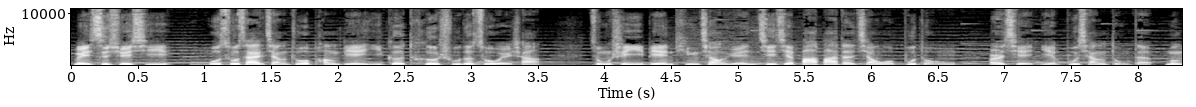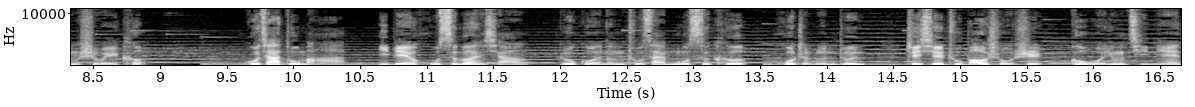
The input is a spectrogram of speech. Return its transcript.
每次学习，我坐在讲桌旁边一个特殊的座位上，总是一边听教员结结巴巴地讲我不懂，而且也不想懂的孟什维克、国家杜马，一边胡思乱想：如果能住在莫斯科或者伦敦，这些珠宝首饰够我用几年？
